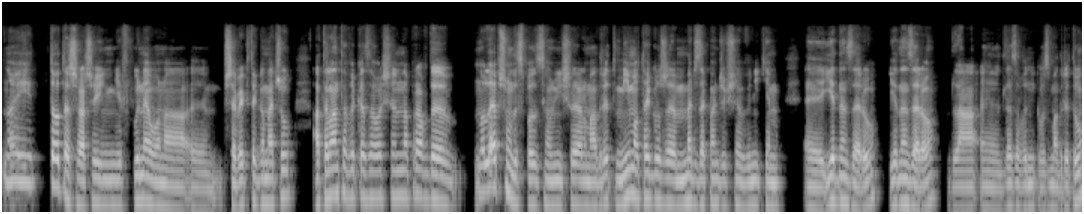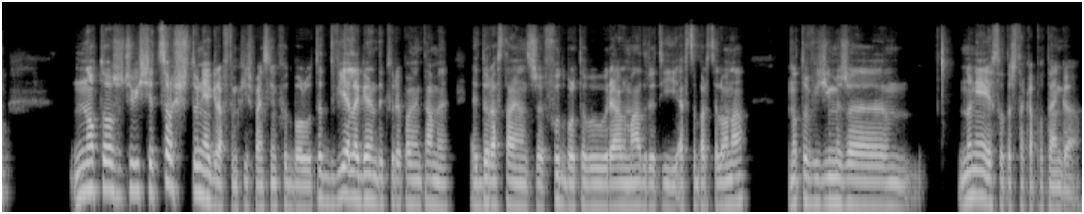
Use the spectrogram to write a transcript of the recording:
No i to też raczej nie wpłynęło na przebieg tego meczu. Atalanta wykazała się naprawdę no, lepszą dyspozycją niż Real Madryt, mimo tego, że mecz zakończył się wynikiem y, 1-0 1-0 dla, y, dla zawodników z Madrytu. No to rzeczywiście coś tu nie gra w tym hiszpańskim futbolu. Te dwie legendy, które pamiętamy y, dorastając, że futbol to był Real Madryt i FC Barcelona, no to widzimy, że no nie jest to też taka potęga.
